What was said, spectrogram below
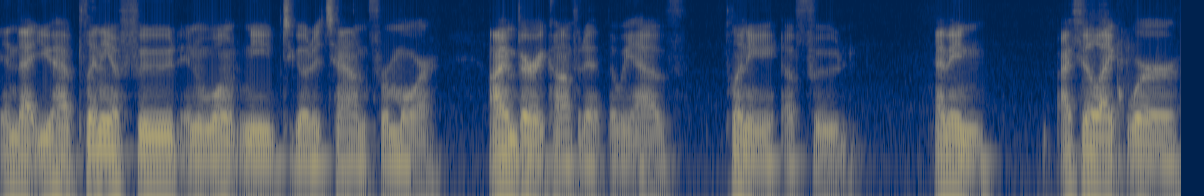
in that you have plenty of food and won't need to go to town for more? I'm very confident that we have plenty of food. I mean, I feel like we're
